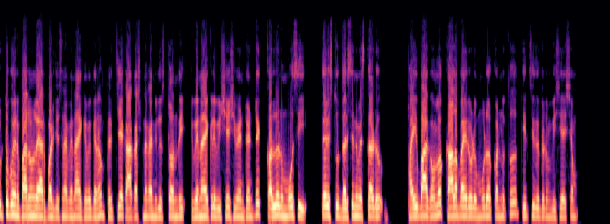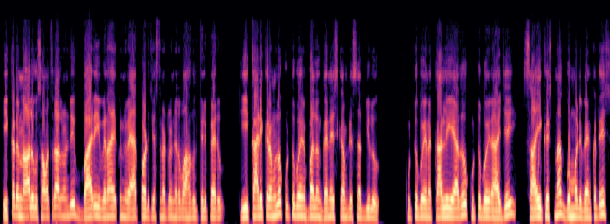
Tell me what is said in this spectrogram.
పుట్టుబోయిన పాలనలో ఏర్పాటు చేసిన వినాయక విగ్రహం ప్రత్యేక ఆకర్షణగా నిలుస్తోంది. వినాయకుడి విశేషం ఏంటంటే కళ్ళును మూసి తెరుస్తూ దర్శనమిస్తాడు. పై భాగంలో కాలభైరవుడు మూడో కన్నుతో తీర్చిదిద్దడం విశేషం. ఇక్కడ నాలుగు సంవత్సరాల నుండి భారీ వినాయకుడిని ఏర్పాటు చేస్తున్నట్లు నిర్వాహకులు తెలిపారు. ఈ కార్యక్రమంలో కుట్టుబోయినపాలెం గణేష్ కమిటీ సభ్యులు కుట్టుబోయిన కాళీ యాదవ్ కుట్టుబోయిన అజయ్ సాయి కృష్ణ గుమ్మడి వెంకటేష్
